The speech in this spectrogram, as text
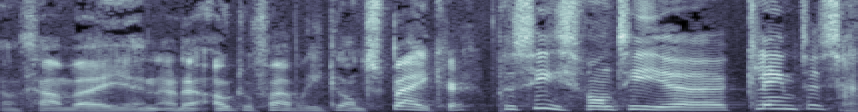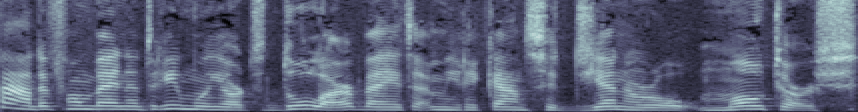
Dan gaan wij naar de autofabrikant Spijker. Precies, want die uh, claimt een schade van bijna 3 miljard dollar... bij het Amerikaanse General Motors.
